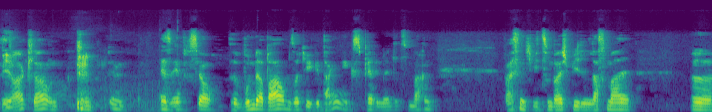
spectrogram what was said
Ja, klar. Und SF ist ja auch äh, wunderbar, um solche Gedankenexperimente zu machen. Weiß nicht, wie zum Beispiel, lass mal, äh,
